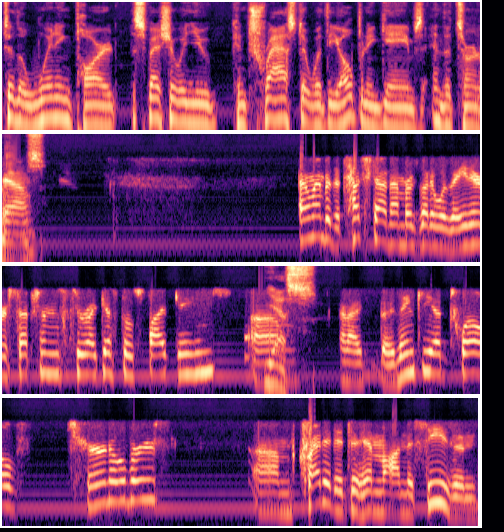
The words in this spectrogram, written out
to the winning part, especially when you contrast it with the opening games and the turnovers? Yeah. I remember the touchdown numbers, but it was eight interceptions through, I guess, those five games. Um, yes. And I, I think he had 12 turnovers um, credited to him on the season.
